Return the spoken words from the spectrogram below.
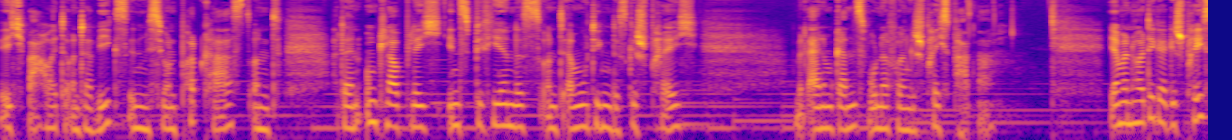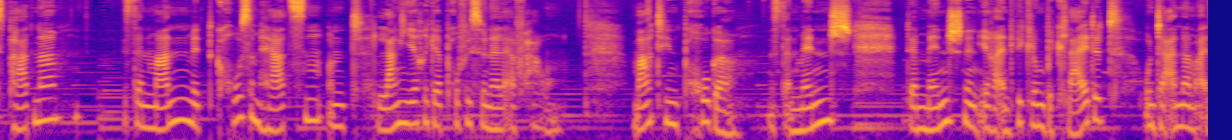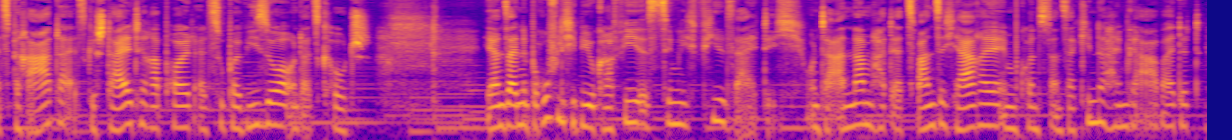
Ich war heute unterwegs in Mission Podcast und hatte ein unglaublich inspirierendes und ermutigendes Gespräch mit einem ganz wundervollen Gesprächspartner. Ja, mein heutiger Gesprächspartner ist ein Mann mit großem Herzen und langjähriger professioneller Erfahrung. Martin Prugger ist ein Mensch, der Menschen in ihrer Entwicklung begleitet, unter anderem als Berater, als Gestalttherapeut, als Supervisor und als Coach. Ja, und seine berufliche Biografie ist ziemlich vielseitig. Unter anderem hat er 20 Jahre im Konstanzer Kinderheim gearbeitet,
